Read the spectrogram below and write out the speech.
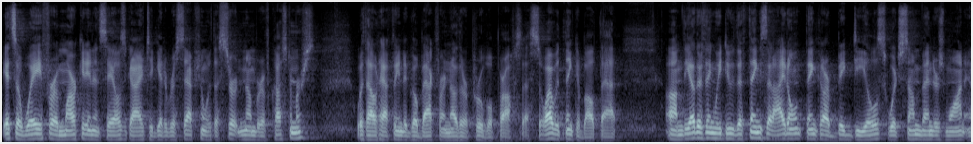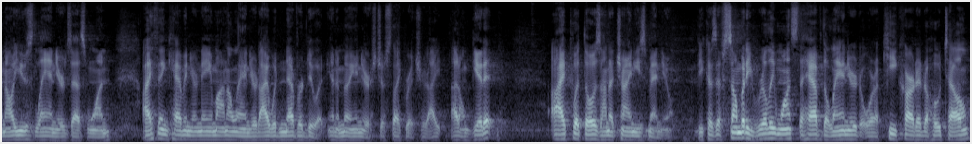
It's a way for a marketing and sales guy to get a reception with a certain number of customers without having to go back for another approval process. So I would think about that. Um, the other thing we do, the things that I don't think are big deals, which some vendors want, and I'll use lanyards as one. I think having your name on a lanyard, I would never do it in a million years, just like Richard. I, I don't get it. I put those on a Chinese menu because if somebody really wants to have the lanyard or a key card at a hotel,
